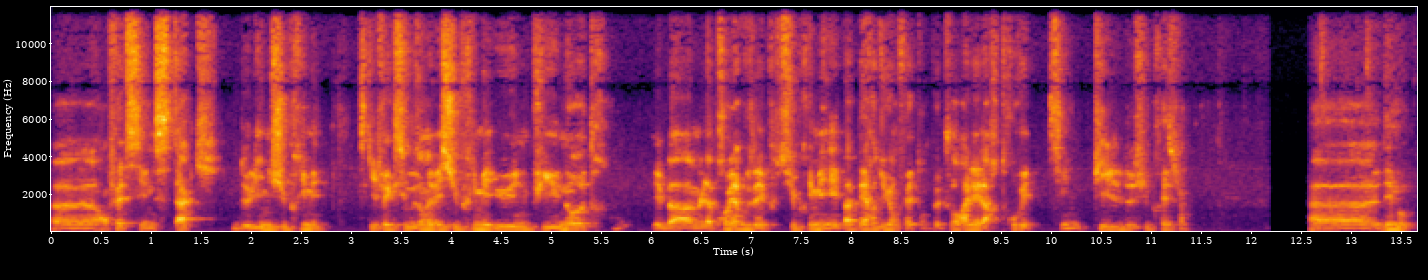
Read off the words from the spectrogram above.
Euh, en fait, c'est une stack de lignes supprimées. Ce qui fait que si vous en avez supprimé une, puis une autre, et bah, la première que vous avez supprimée n'est pas perdue en fait. On peut toujours aller la retrouver. C'est une pile de suppression. Euh, démo.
